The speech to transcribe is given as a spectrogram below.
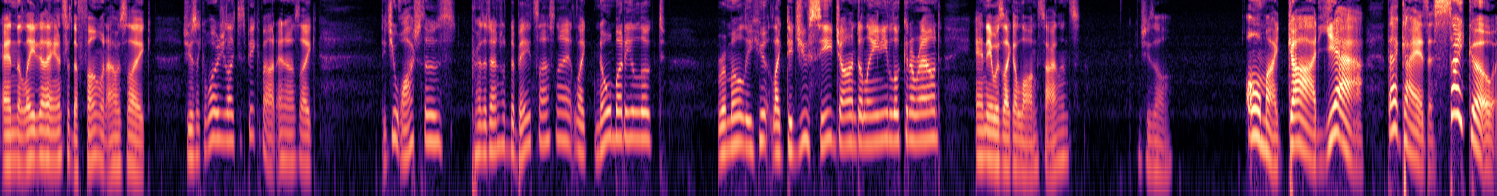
and the lady that answered the phone, I was like, she was like, "What would you like to speak about?" And I was like, "Did you watch those presidential debates last night? Like, nobody looked remotely hu- like. Did you see John Delaney looking around?" And it was like a long silence. And she's all, "Oh my god, yeah, that guy is a psycho."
